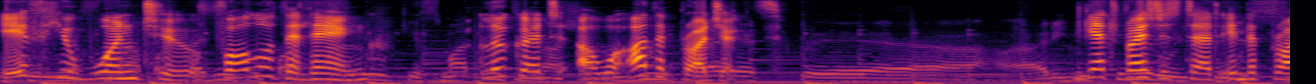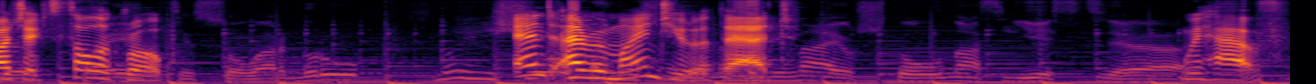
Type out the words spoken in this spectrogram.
If you want to follow the link, look at our other projects. Get registered in the project Solar Group. And I remind you that we have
